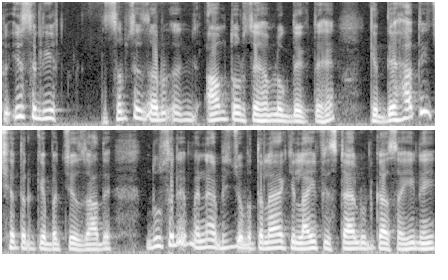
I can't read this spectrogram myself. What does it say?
तो इसलिए सबसे ज़रूर, आमतौर से हम लोग देखते हैं कि देहाती क्षेत्र के बच्चे ज़्यादा, दूसरे मैंने अभी जो बतलाया कि लाइफ स्टाइल उनका सही नहीं,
